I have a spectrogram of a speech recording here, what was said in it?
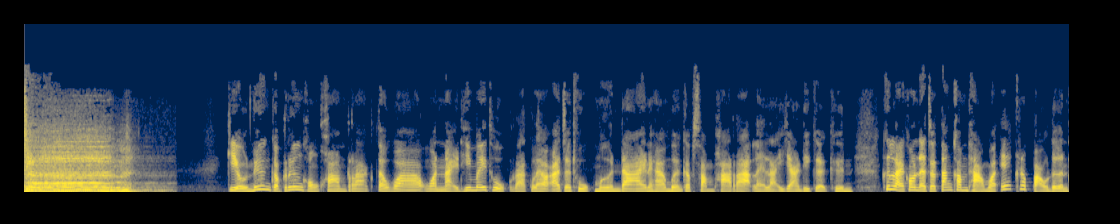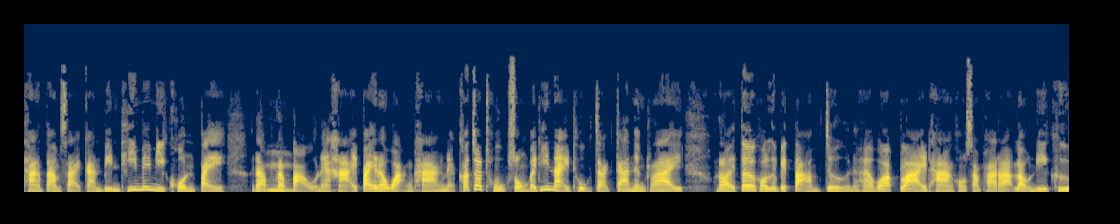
time. เกี่ยวเนื่องกับเรื่องของความรัก แต่ว่าวันไหนที่ไม่ถูกรักแล้วอาจจะถูกเมินได้นะคะเหมือนกับสัมภาระหลาย ๆ อย่างที่เกิดขึ้นคือหลายคนอาจจะตั้งคำถามว่าเอ๊ะกระเป๋าเดินทางตามสายการบินที่ไม่มีคนไปรับกระเป๋าเนี่ยหายไประหว่างทางเนี่ยเขาจะถูกส่งไปที่ไหนถูกจัดการอย่างไร รอยเตอร์เขาเลยไปตามเจอนะคะว่าปลายทางของสัมภาระเหล่านี้คือ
